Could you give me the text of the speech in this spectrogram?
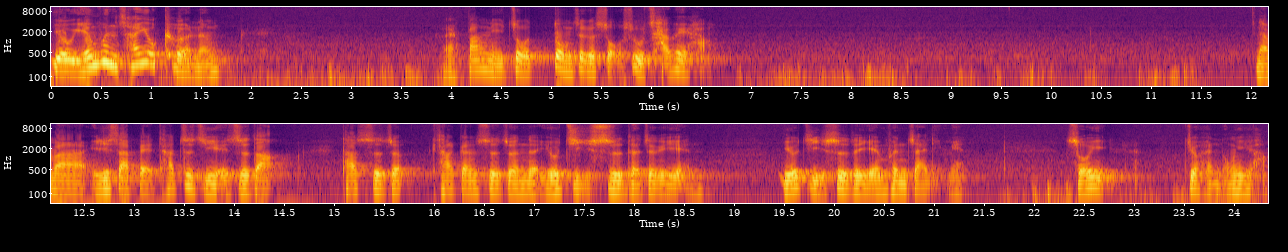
有缘分才有可能，哎，帮你做动这个手术才会好。那么伊丽莎白她自己也知道，她师尊，她跟师尊的有几世的这个缘，有几世的缘分在里面，所以就很容易好。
